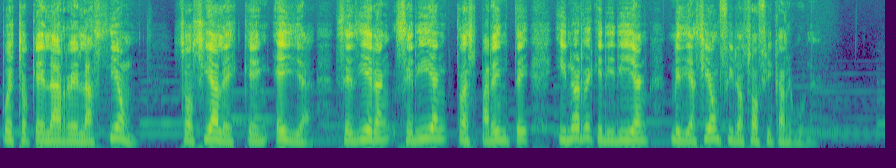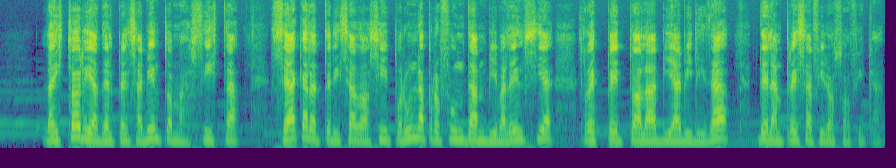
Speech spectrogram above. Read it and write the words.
puesto que las relaciones sociales que en ella se dieran serían transparentes y no requerirían mediación filosófica alguna. La historia del pensamiento marxista se ha caracterizado así por una profunda ambivalencia respecto a la viabilidad de la empresa filosófica.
